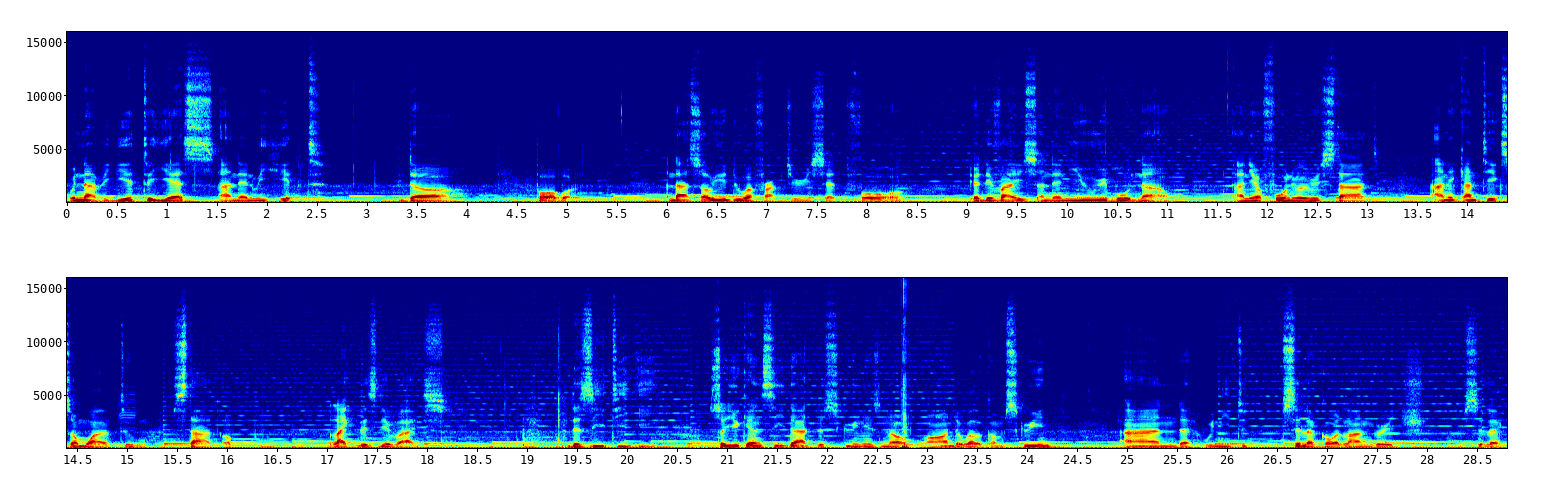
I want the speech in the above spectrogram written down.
we navigate to yes and then we hit the power button. And that's how you do a factory reset for your device and then you reboot now. And your phone will restart and it can take some while to start up. Like this device the ZTE so you can see that the screen is now on the welcome screen and we need to select our language. Select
